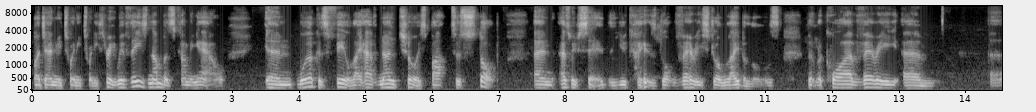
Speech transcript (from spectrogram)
by January 2023. With these numbers coming out, um, workers feel they have no choice but to stop. And as we've said, the UK has got very strong labour laws that require very um, uh,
